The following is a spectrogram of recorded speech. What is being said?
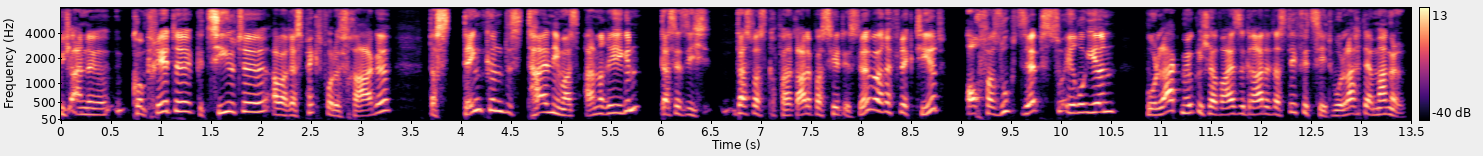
durch eine konkrete, gezielte, aber respektvolle Frage das Denken des Teilnehmers anregen, dass er sich das, was gerade passiert ist, selber reflektiert, auch versucht selbst zu eruieren, wo lag möglicherweise gerade das Defizit, wo lag der Mangel.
